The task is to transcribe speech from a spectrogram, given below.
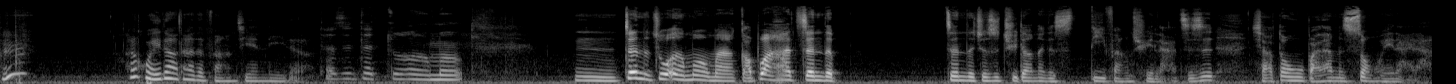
嗯，他回到他的房间里了。他是在做噩梦。嗯，真的做噩梦吗？搞不好他真的真的就是去到那个地方去啦，只是小动物把他们送回来啦，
